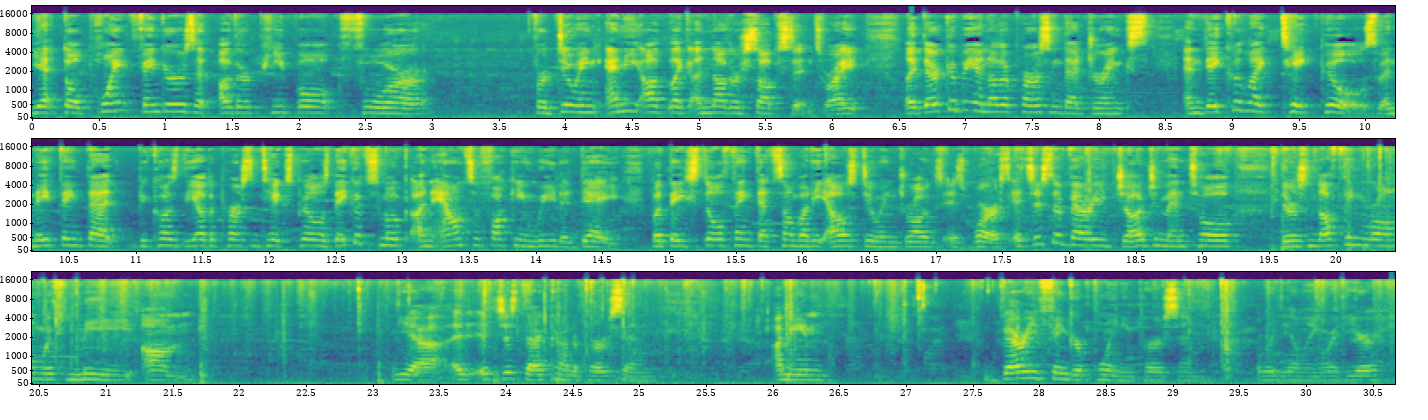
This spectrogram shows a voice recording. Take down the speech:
yet they'll point fingers at other people for for doing any other, like another substance, right? Like there could be another person that drinks and they could like take pills and they think that because the other person takes pills, they could smoke an ounce of fucking weed a day, but they still think that somebody else doing drugs is worse. It's just a very judgmental, there's nothing wrong with me. Um yeah, it's just that kind of person. I mean, very finger pointing person we're dealing with here.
